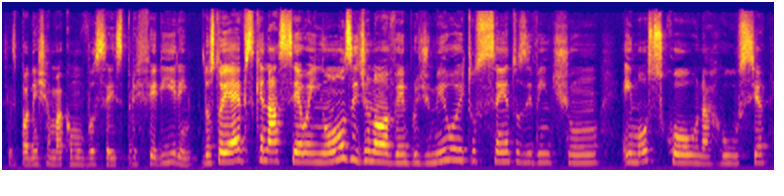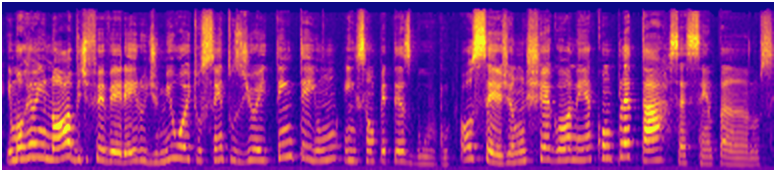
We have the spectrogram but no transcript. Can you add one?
Vocês podem chamar como vocês preferirem. Dostoiévski nasceu em 11 de novembro de 1821 em Moscou, na Rússia, e morreu em 9 de fevereiro de 1881 em São Petersburgo. Ou seja, não chegou nem a completar 60 anos.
